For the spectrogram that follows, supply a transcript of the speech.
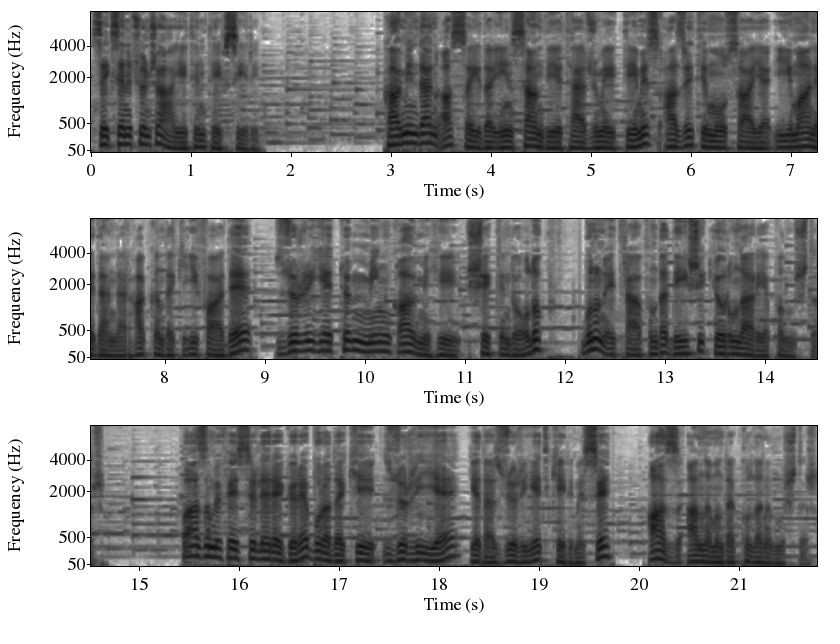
83. ayetin tefsiri Kavminden az sayıda insan diye tercüme ettiğimiz Hz. Musa'ya iman edenler hakkındaki ifade, zürriyetüm min kavmihi şeklinde olup, bunun etrafında değişik yorumlar yapılmıştır. Bazı müfessirlere göre buradaki zürriye ya da zürriyet kelimesi az anlamında kullanılmıştır.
